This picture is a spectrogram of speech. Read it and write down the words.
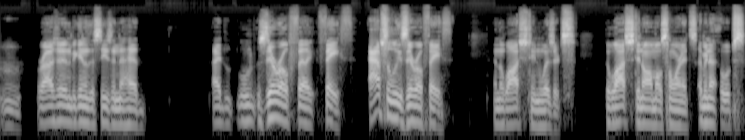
Mm. Raja, in the beginning of the season, I had I had zero fa- faith, absolutely zero faith in the Washington Wizards, the Washington almost Hornets. I mean, uh, oops,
